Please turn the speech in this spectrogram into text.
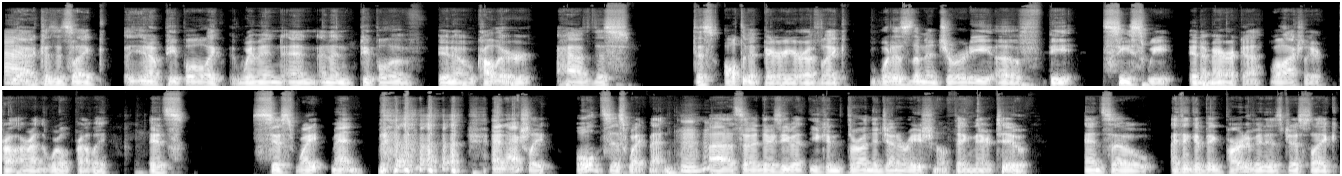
um, yeah because it's like you know people like women and and then people of you know color have this this ultimate barrier of like what is the majority of the C suite in America, well, actually around the world, probably, it's cis white men. and actually, old cis white men. Mm-hmm. Uh, so there's even, you can throw in the generational thing there too. And so I think a big part of it is just like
